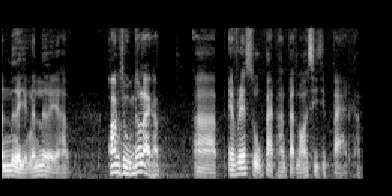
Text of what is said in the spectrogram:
มันเหนื่อยอย่างนั้นเลยอะครับ ความสูงเท่าไหร่ครับเอเวอเรสต์สูง 8,848 ครับ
